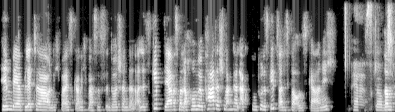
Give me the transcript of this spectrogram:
Himbeerblätter und ich weiß gar nicht, was es in Deutschland dann alles gibt, ja, was man auch homöopathisch machen kann, Akupunktur, das gibt's alles bei uns gar nicht. Ja, das glaube ich. Um, ähm,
